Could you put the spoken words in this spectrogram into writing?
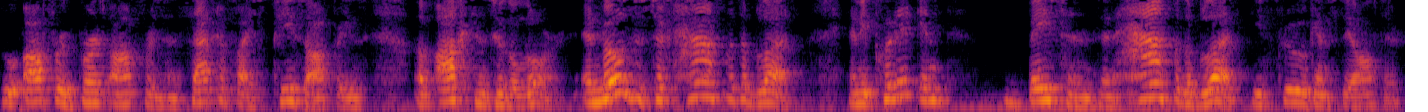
who offered burnt offerings and sacrificed peace offerings of oxen to the Lord. And Moses took half of the blood and he put it in basins and half of the blood he threw against the altar.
